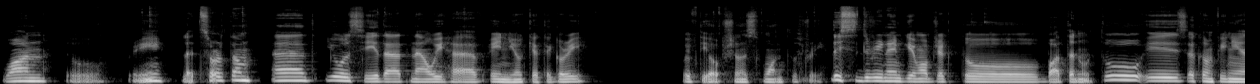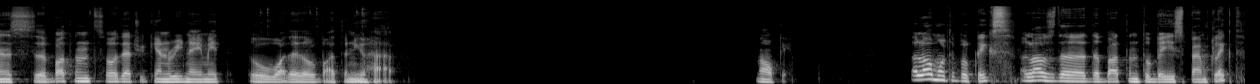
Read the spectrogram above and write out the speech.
one, two, three. Let's sort them. And you will see that now we have a new category with the options 1 to 3. This is the rename game object to button 2 is a convenience uh, button so that you can rename it to whatever button you have. Okay. Allow multiple clicks allows the, the button to be spam clicked.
